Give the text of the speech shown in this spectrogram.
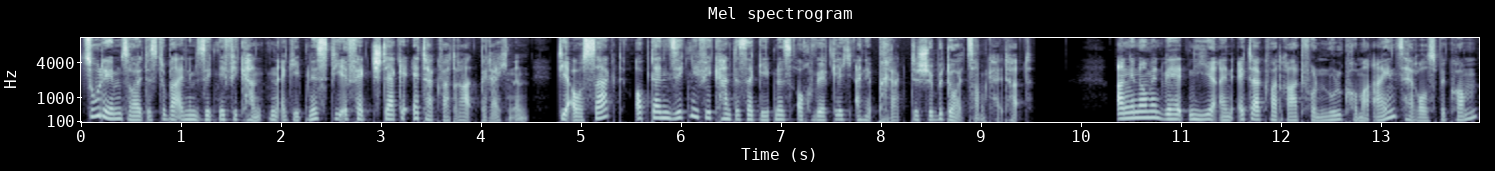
Zudem solltest du bei einem signifikanten Ergebnis die Effektstärke Eta-Quadrat berechnen, die aussagt, ob dein signifikantes Ergebnis auch wirklich eine praktische Bedeutsamkeit hat. Angenommen, wir hätten hier ein Eta-Quadrat von 0,1 herausbekommen,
